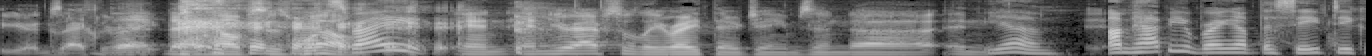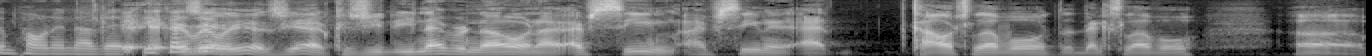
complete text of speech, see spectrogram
you're exactly right. That helps as well. right. And and you're absolutely right there, James. And uh and Yeah. I'm happy you bring up the safety component of it. It, it really is, yeah, because you, you never know, and I, I've seen I've seen it at college level, at the next level. Uh,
